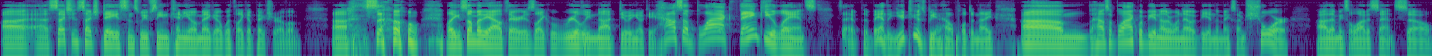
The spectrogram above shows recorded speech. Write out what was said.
uh, uh, such and such days since we've seen Kenny Omega with like a picture of him. Uh, so like somebody out there is like really not doing okay. House of Black, thank you, Lance. The band, the YouTube's being helpful tonight. Um, House of Black would be another one that would be in the mix, I'm sure. Uh, that makes a lot of sense. So,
